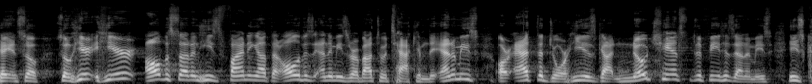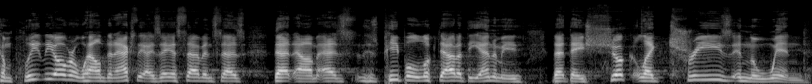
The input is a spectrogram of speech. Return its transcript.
Okay, and so, so here, here, all of a sudden, he's finding out that all of his enemies are about to attack him. The enemies are at the door. He has got no chance to defeat his enemies. He's completely overwhelmed. And actually, Isaiah 7 says that um, as his people looked out at the enemy, that they shook like trees in the wind.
